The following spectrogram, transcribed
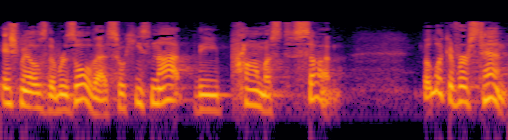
Ishmael is the result of that. So he's not the promised son. But look at verse 10.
